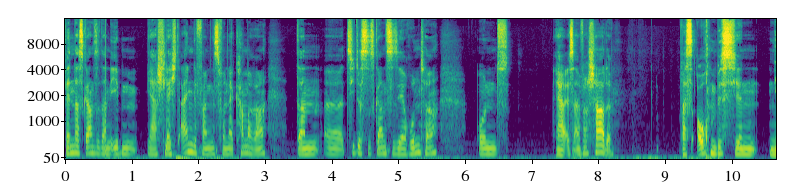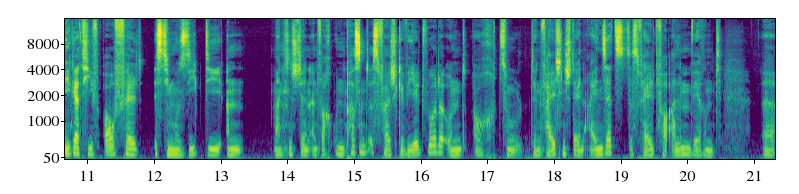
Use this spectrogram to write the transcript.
wenn das Ganze dann eben ja schlecht eingefangen ist von der Kamera, dann äh, zieht es das Ganze sehr runter und ja, ist einfach schade. Was auch ein bisschen negativ auffällt, ist die Musik, die an manchen Stellen einfach unpassend ist, falsch gewählt wurde und auch zu den falschen Stellen einsetzt. Das fällt vor allem während äh,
